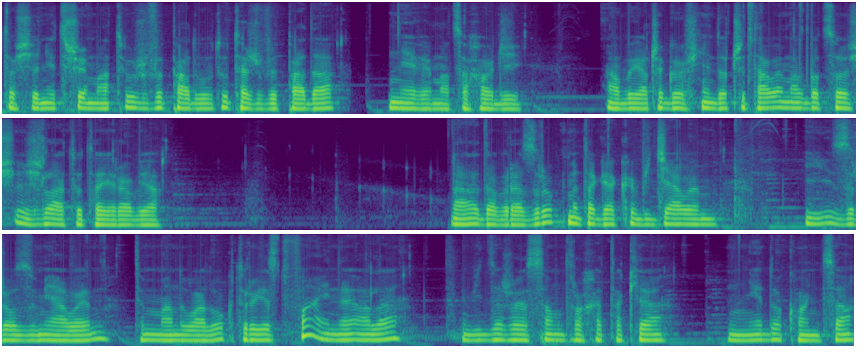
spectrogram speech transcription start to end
To się nie trzyma, tu już wypadło, tu też wypada. Nie wiem o co chodzi. Albo ja czegoś nie doczytałem, albo coś źle tutaj robię. No ale dobra, zróbmy tak jak widziałem i zrozumiałem w tym manualu, który jest fajny, ale Widzę, że są trochę takie nie do końca.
